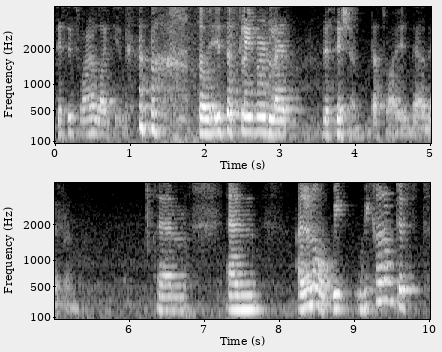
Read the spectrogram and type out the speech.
This is where I like it. so it's a flavor led decision. That's why they're different. Um, and I don't know, we, we kind of just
